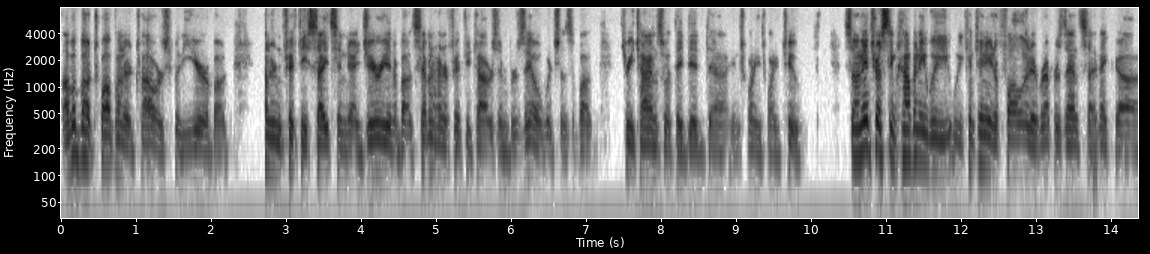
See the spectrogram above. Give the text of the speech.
of about 1,200 towers for the year, about 150 sites in Nigeria and about 750 towers in Brazil, which is about three times what they did uh, in 2022. So an interesting company. We we continue to follow it. It represents, I think, uh,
